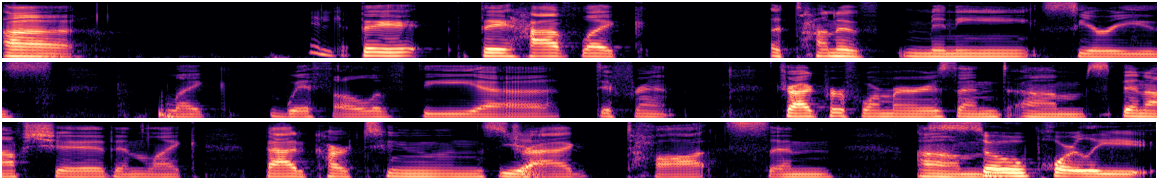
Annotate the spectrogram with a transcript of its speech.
Uh, they they have like a ton of mini series like with all of the uh, different drag performers and um, spin-off shit and like bad cartoons Yeah. drag tots and um, so poorly,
